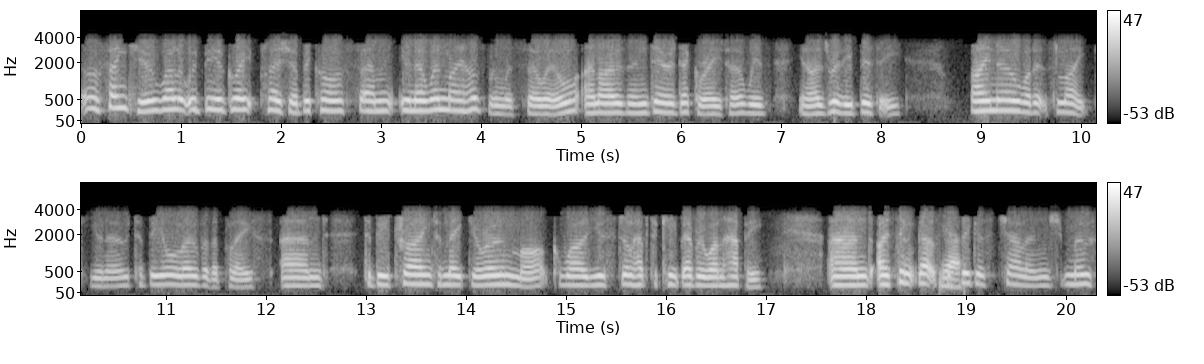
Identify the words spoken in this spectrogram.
Oh, thank you. Well, it would be a great pleasure because, um, you know, when my husband was so ill and I was an interior decorator with, you know, I was really busy, I know what it's like, you know, to be all over the place and to be trying to make your own mark while you still have to keep everyone happy. And I think that's yes. the biggest challenge most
